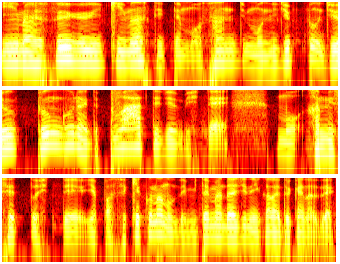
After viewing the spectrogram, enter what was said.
今すぐ行きますって言ってもう30、もう20分、10分ぐらいでブワーって準備して、もう髪セットして、やっぱ接客なので見た目は大事にいかないといけないので、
